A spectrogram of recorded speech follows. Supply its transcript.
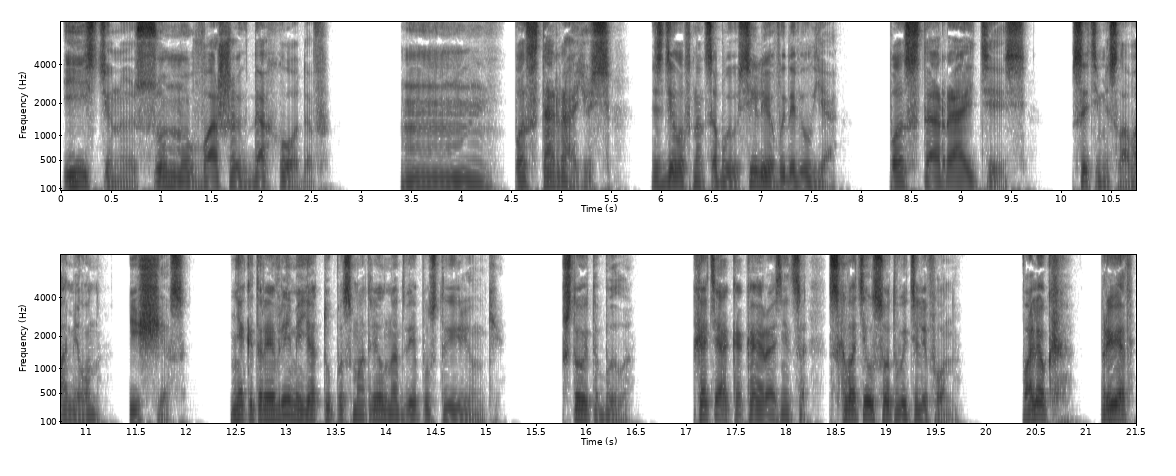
истинную сумму ваших доходов». «М-м, постараюсь», — сделав над собой усилие, выдавил я. «Постарайтесь», С этими словами он исчез. Некоторое время я тупо смотрел на две пустые рюмки. Что это было? Хотя, какая разница, схватил сотовый телефон. «Валек, привет!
